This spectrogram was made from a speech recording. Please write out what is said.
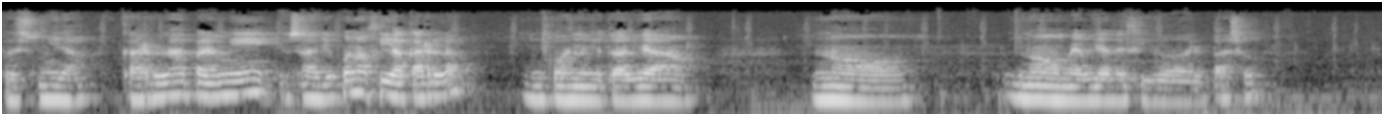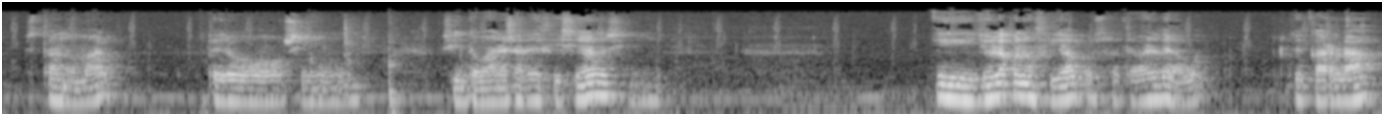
Pues mira, Carla para mí, o sea, yo conocí a Carla cuando yo todavía no, no me había decidido a dar el paso, estando mal, pero sin, sin tomar esa decisión. sin- Y yo la conocía pues a través de la web, porque Carla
